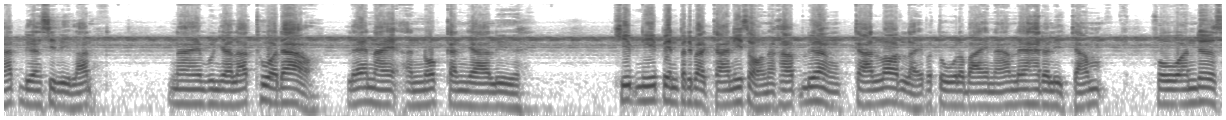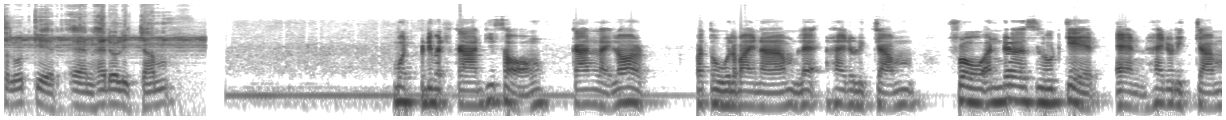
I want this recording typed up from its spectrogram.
นัทเดือนสิริรัตน์นายบุญยรัตน์ทั่วด้าว และนายอนนบกัญญาลือ คลิปนี้เป็นปฏิบัติการที่ 2 นะครับ เรื่องการลอดไหลประตูระบายน้ำและไฮดรอลิกจัมป์ Flow Under Sluice Gate and Hydraulic Jump บทปฏิบัติการที่ 2 การไหลลอดประตูระบายน้ำและไฮดรอลิกจัมป์ Flow under sluice gate and hydraulic jump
